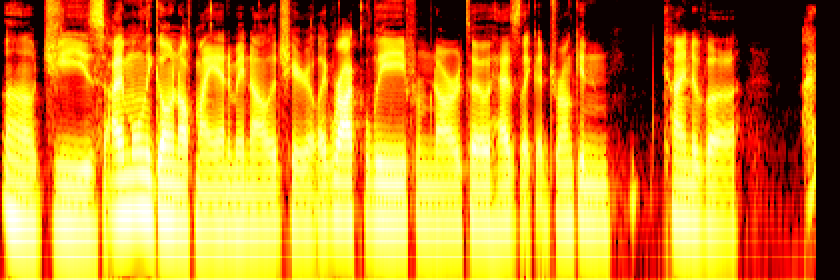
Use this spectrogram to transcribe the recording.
Oh geez, I'm only going off my anime knowledge here. Like Rock Lee from Naruto has like a drunken kind of a I,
